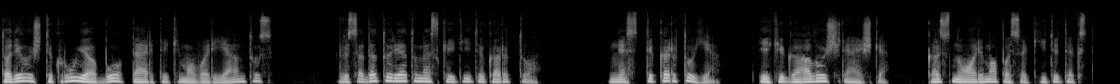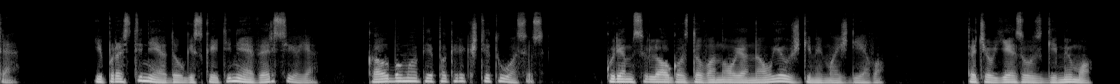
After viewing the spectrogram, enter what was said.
Todėl iš tikrųjų abu perteikimo variantus visada turėtume skaityti kartu, nes tik kartu jie iki galo išreiškia, kas norima pasakyti tekste. Įprastinėje daugiskaitinėje versijoje kalbama apie pakrikštytuosius, kuriems liogos dovanoja naują užgimimą iš Dievo. Tačiau Jėzaus gimimo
